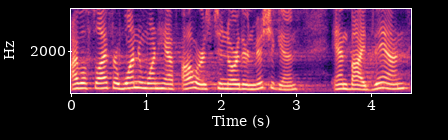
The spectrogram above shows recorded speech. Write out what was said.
I will fly for one and one half hours to northern Michigan, and by then,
